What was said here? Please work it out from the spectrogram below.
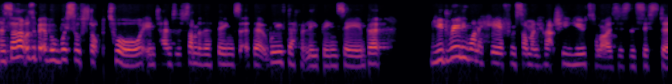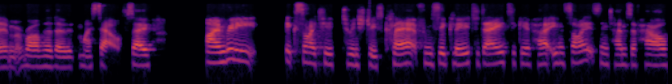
And so that was a bit of a whistle stop tour in terms of some of the things that we've definitely been seeing. But you'd really want to hear from someone who actually utilizes the system rather than myself. So I'm really excited to introduce Claire from Ziglu today to give her insights in terms of how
